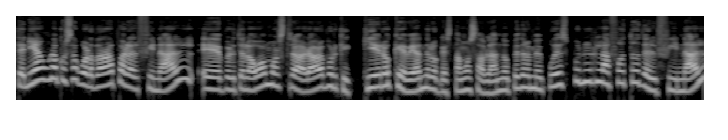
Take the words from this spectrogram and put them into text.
tenía una cosa guardada para el final, eh, pero te la voy a mostrar ahora porque quiero que vean de lo que estamos hablando. Pedro, ¿me puedes poner la foto del final?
